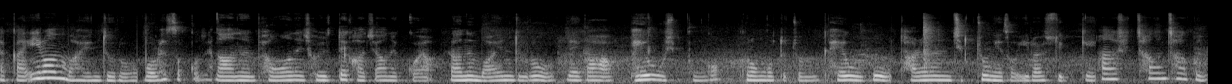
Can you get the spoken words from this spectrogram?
약간 이런 마인드로 뭘 했었거든요. 나는 병원에 절대 가지 않을 거야 라는 마인드로 내가 배우고 싶은 거 그런 것도 좀 배우고 다른 직종에서 일할 수 있게 하나씩 차근차근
